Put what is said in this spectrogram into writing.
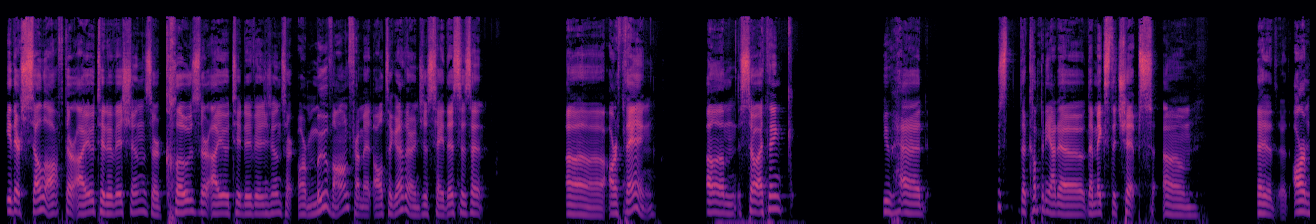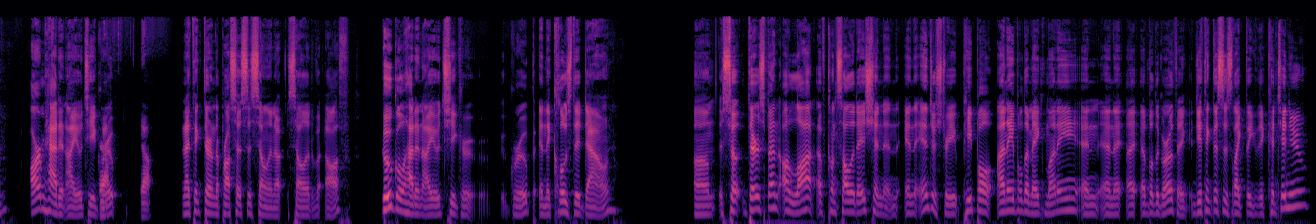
either sell off their IoT divisions or close their IoT divisions or, or move on from it altogether and just say this isn't uh our thing. Um, so I think you had who's the company out of that makes the chips? Um, the, the Arm Arm had an IoT group. Yeah. yeah. And I think they're in the process of selling it, selling it off. Google had an IoT gr- group and they closed it down. Um, so there's been a lot of consolidation in, in the industry. People unable to make money and and uh, able to grow things. Do you think this is like the, the continue,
